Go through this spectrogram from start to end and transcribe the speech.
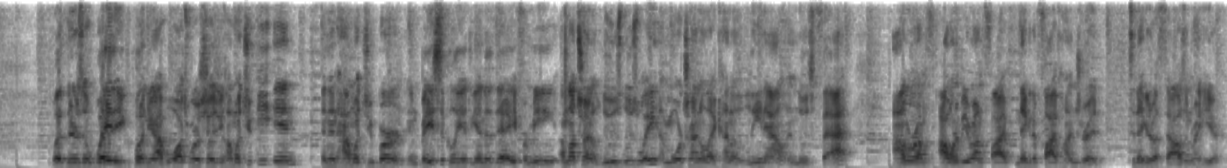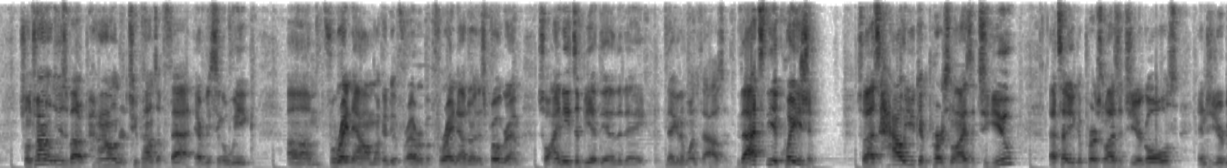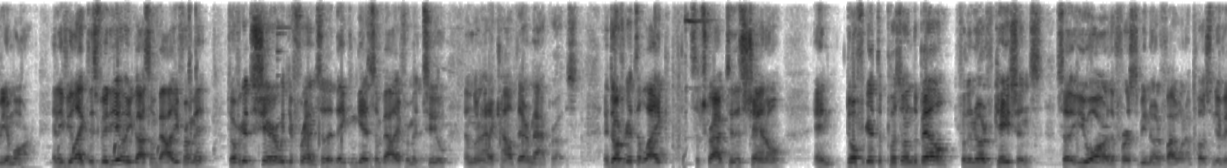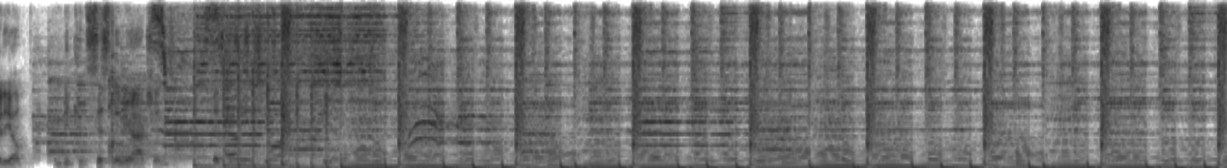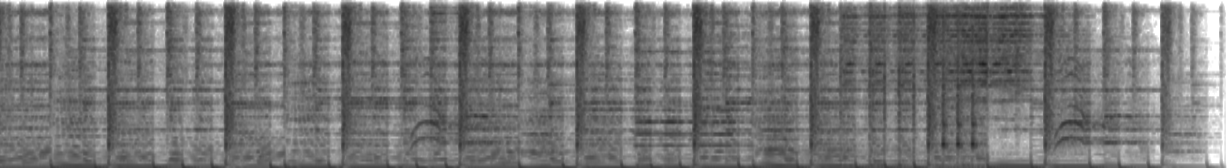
But there's a way that you can put on your Apple Watch where it shows you how much you eat in and then how much you burn. And basically, at the end of the day, for me, I'm not trying to lose lose weight. I'm more trying to like kind of lean out and lose fat. I'm around. I want to be around five negative 500 to negative 1,000 right here. So I'm trying to lose about a pound or two pounds of fat every single week. Um, for right now, I'm not gonna do it forever, but for right now during this program, so I need to be at the end of the day negative 1,000. That's the equation. So that's how you can personalize it to you. That's how you can personalize it to your goals and to your BMR. And if you like this video and you got some value from it, don't forget to share it with your friends so that they can get some value from it too and learn how to count their macros. And don't forget to like, subscribe to this channel, and don't forget to push on the bell for the notifications so that you are the first to be notified when I post a new video. And be consistent in your actions.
